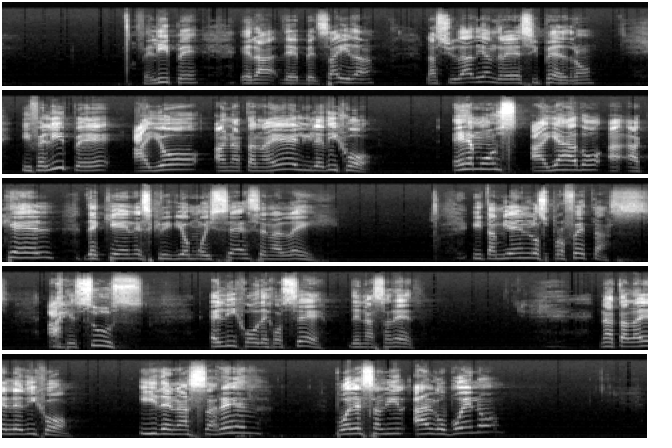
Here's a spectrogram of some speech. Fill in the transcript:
Felipe era de Bethsaida, la ciudad de Andrés y Pedro. Y Felipe halló a Natanael y le dijo, hemos hallado a aquel de quien escribió Moisés en la ley. Y también los profetas, a Jesús, el hijo de José de Nazaret. Natanael le dijo, ¿y de Nazaret puede salir algo bueno?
